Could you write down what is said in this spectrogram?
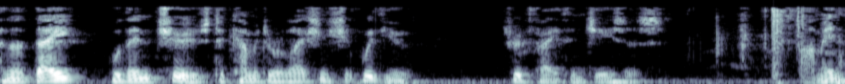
and that they will then choose to come into relationship with you through faith in Jesus. Amen.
